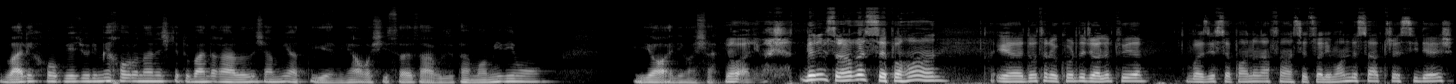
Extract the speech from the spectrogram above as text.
ولی خب یه جوری میخوروننش که تو بند قراردادش هم میاد دیگه. میگن آقا 6 سال سربازی هم ما میدیم و یا علی مشهد. یا علی مشهد. بریم سراغ سپاهان. دو تا رکورد جالب توی بازی سپاهان و نفت مسجد سلیمان به ثبت رسیدش.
